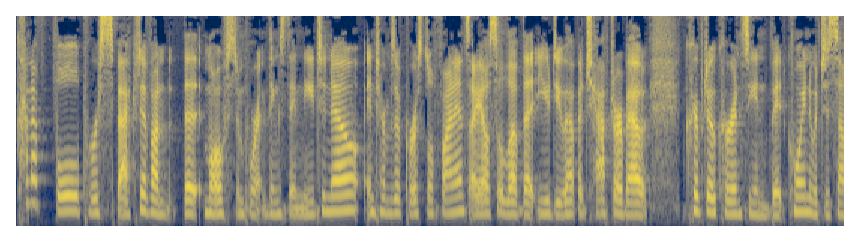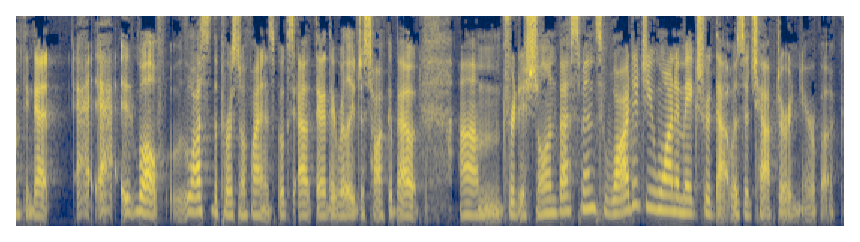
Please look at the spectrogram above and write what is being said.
kind of full perspective on the most important things they need to know in terms of personal finance. I also love that you do have a chapter about cryptocurrency and Bitcoin, which is something that well, lots of the personal finance books out there, they really just talk about um, traditional investments. Why did you want to make sure that was a chapter in your book?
